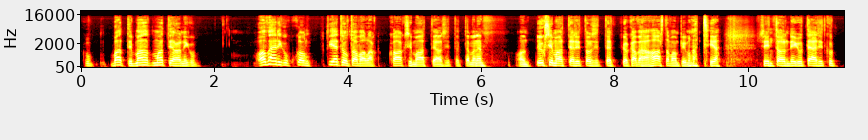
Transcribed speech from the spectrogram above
kun Matti, Matti on, niin kuin, on vähän niin kuin on tietyllä tavalla kaksi Mattia, on sitten tämmöinen, on yksi Matti ja sitten on sitten joka vähän haastavampi Matti ja sitten on niin kuin tämä sitten kun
